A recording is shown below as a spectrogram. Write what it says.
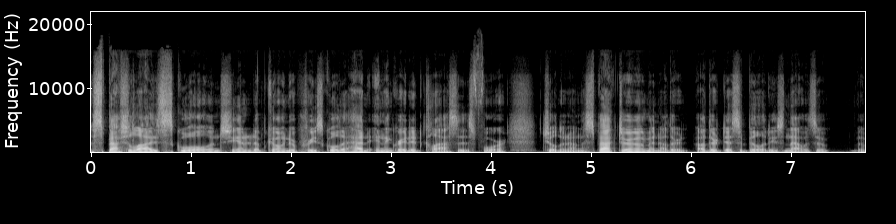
specialized school and she ended up going to a preschool that had integrated classes for children on the spectrum and other other disabilities and that was a, a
